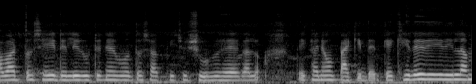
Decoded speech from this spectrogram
আবার তো সেই ডেলি রুটিনের মতো সব কিছু শুরু হয়ে গেল। তো এখানেও পাখিদেরকে খেতে দিয়ে দিলাম।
